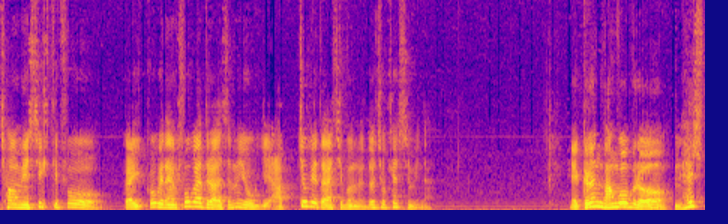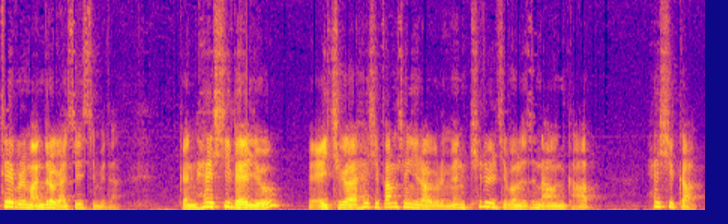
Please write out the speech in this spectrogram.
처음에 64가 있고 그 다음에 4가 들어왔으면 여기 앞쪽에다가 집어넣어도 좋겠습니다. 예, 그런 방법으로 해시 테이블을 만들어 갈 수 있습니다. 그러니까 해시 밸류 h가 해시 펑션이라고 그러면 키를 집어넣어서 나온 값, 해시 값.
